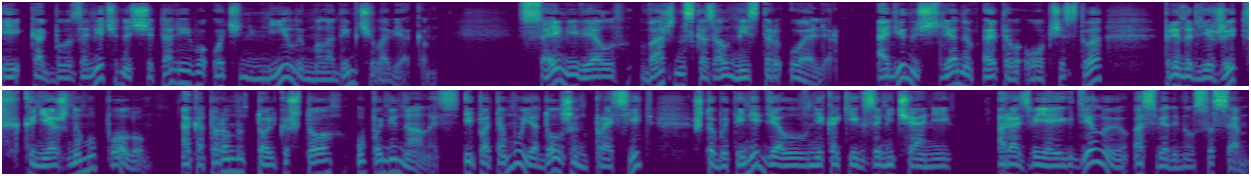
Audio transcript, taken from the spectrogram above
и, как было замечено, считали его очень милым молодым человеком. «Сэмми Вел», — важно сказал мистер Уэллер. Один из членов этого общества принадлежит к нежному полу, о котором только что упоминалось, и потому я должен просить, чтобы ты не делал никаких замечаний. А разве я их делаю? — осведомился Сэм.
